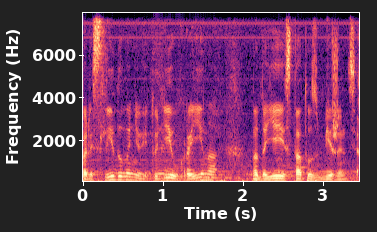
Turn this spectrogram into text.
переслідуванню, і тоді Україна надає їй статус біженця.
